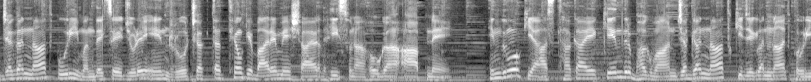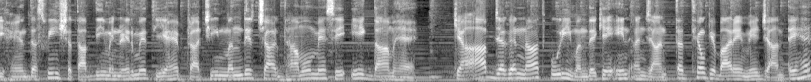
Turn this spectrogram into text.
जगन्नाथ पुरी मंदिर से जुड़े इन रोचक तथ्यों के बारे में शायद ही सुना होगा आपने। हिंदुओं की आस्था का एक केंद्र भगवान जगन्नाथ की जगन्नाथपुरी है। दसवीं शताब्दी में निर्मित यह प्राचीन मंदिर चार धामों में से एक धाम है। क्या आप जगन्नाथ जगन्नाथपुरी मंदिर के इन अनजान तथ्यों के बारे में जानते हैं?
